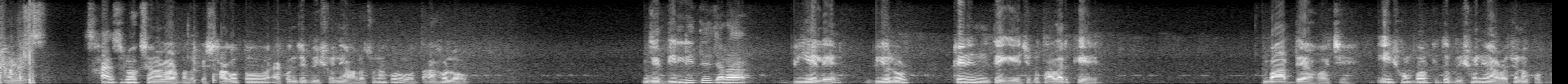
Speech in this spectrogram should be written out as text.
ফ্রেন্ডস সায়েন্স ব্লগ চ্যানেলে আপনাদেরকে স্বাগত। এখন যে বিষয় নিয়ে আলোচনা করব তা হলো যে দিল্লিতে যারা বিএলএ বিএলওর ট্রেনিং নিতে গিয়েছিল তাদেরকে বাদ দেওয়া হয়েছে। এই সম্পর্কিত বিষয় নিয়ে আলোচনা করব।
